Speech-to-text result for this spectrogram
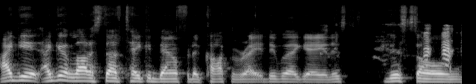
I get I get a lot of stuff taken down for the copyright. They be like, hey, this this song,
